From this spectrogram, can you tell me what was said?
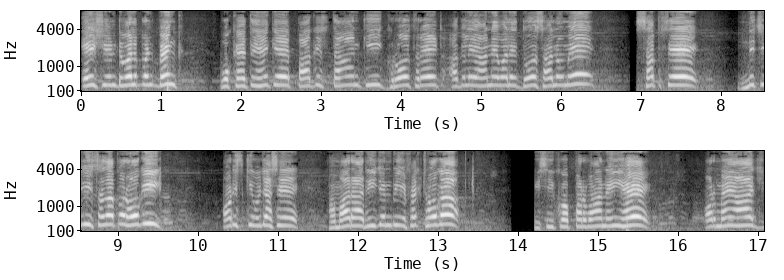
Asian development bank, وہ کہتے ہیں کہ پاکستان کی گروتھ ریٹ اگلے آنے والے دو سالوں میں سب سے نچلی سطح پر ہوگی اور اس کی وجہ سے ہمارا ریجن بھی افیکٹ ہوگا۔ کسی کو پرواہ نہیں ہے۔ اور میں آج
